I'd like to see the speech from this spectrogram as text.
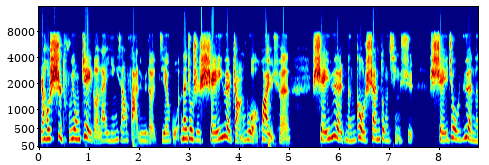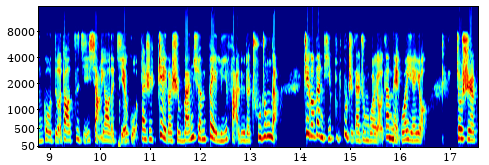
然后试图用这个来影响法律的结果。那就是谁越掌握话语权。谁越能够煽动情绪，谁就越能够得到自己想要的结果。但是这个是完全背离法律的初衷的。这个问题不不止在中国有，在美国也有。就是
